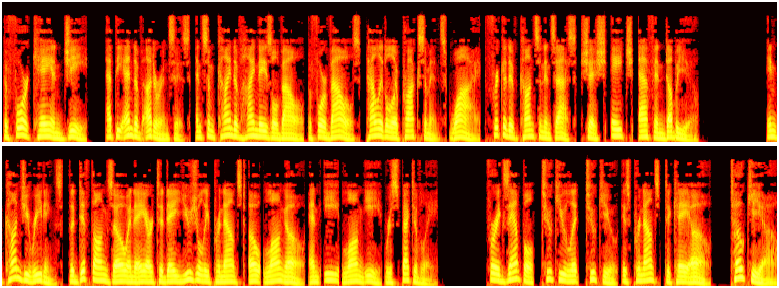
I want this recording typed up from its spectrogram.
before k and g, at the end of utterances, and some kind of high nasal vowel before vowels, palatal approximants y, fricative consonants s, sh, h, f and w. In kanji readings, the diphthongs o and a are today usually pronounced o long o and e long e respectively. For example, tukyu lit tukyu is pronounced to Tokyo,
